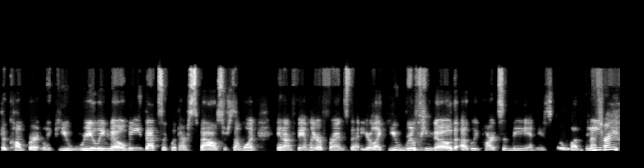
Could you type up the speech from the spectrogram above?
the comfort. Like you really know me. That's like with our spouse or someone in our family or friends that you're like, you really know the ugly parts of me and you still love me. That's right.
